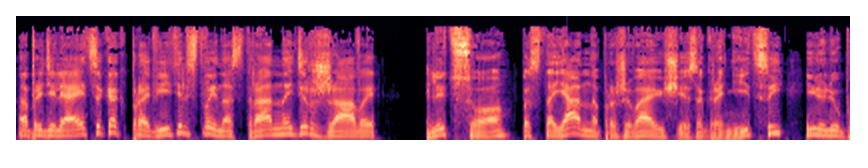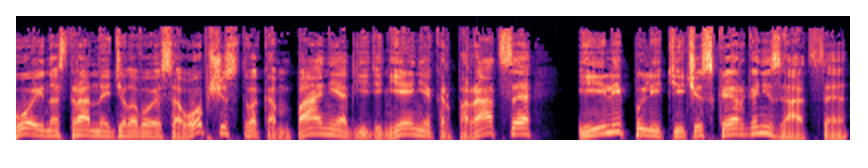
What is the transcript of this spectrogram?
определяется как правительство иностранной державы, Лицо, постоянно проживающее за границей, или любое иностранное деловое сообщество, компания, объединение, корпорация или политическая организация.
